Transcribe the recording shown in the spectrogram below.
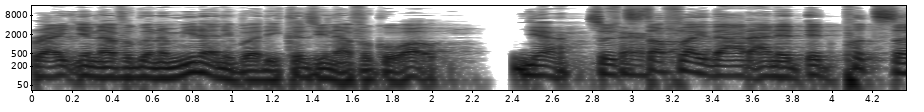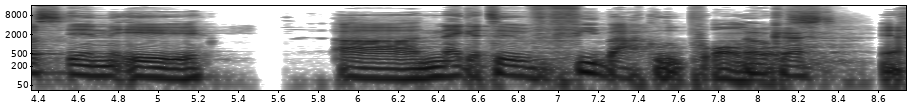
right? You're never going to meet anybody because you never go out. Yeah. So it's stuff like that, and it, it puts us in a uh, negative feedback loop almost. Yeah.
